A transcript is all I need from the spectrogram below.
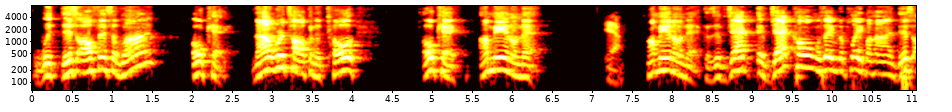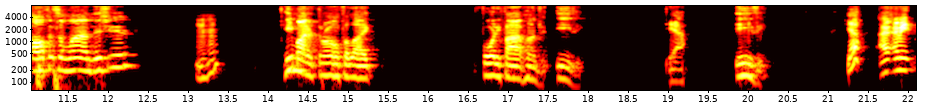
with this offensive line, okay. Now we're talking a total. Okay, I'm in on that. Yeah. I'm in on that because if Jack if Jack Coan was able to play behind this offensive line this year, mm-hmm. he might have thrown for like 4,500 easy. Yeah. Easy. I, I, mean,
